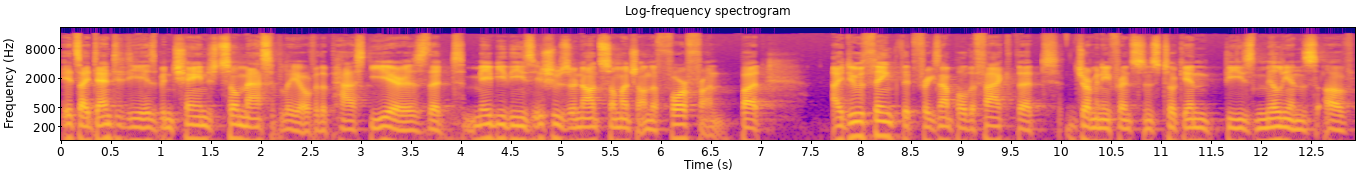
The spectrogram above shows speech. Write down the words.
its identity has been changed so massively over the past years that maybe these issues are not so much on the forefront, but. I do think that, for example, the fact that Germany, for instance, took in these millions of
